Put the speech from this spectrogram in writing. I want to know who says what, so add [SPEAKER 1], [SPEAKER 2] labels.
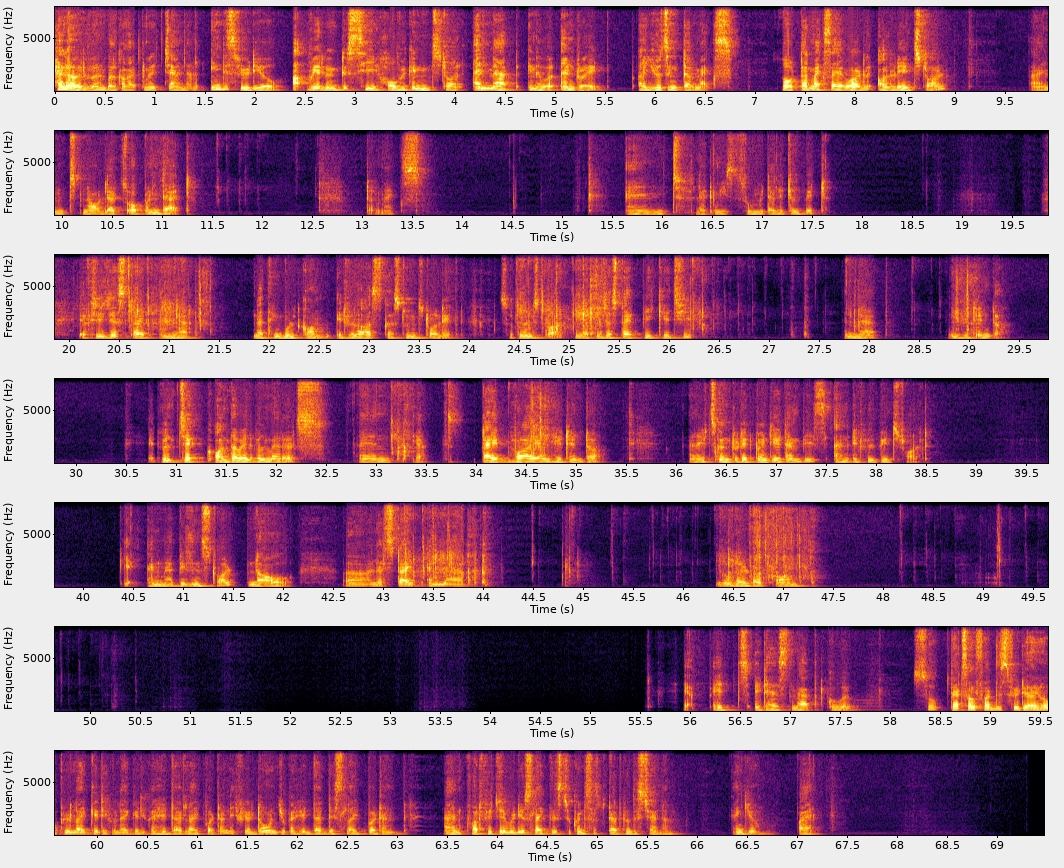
[SPEAKER 1] Hello everyone, welcome back to my channel. In this video, uh, we are going to see how we can install Nmap in our Android uh, using Termux. So Termux I have already installed and now let's open that Termux and let me zoom it a little bit. If you just type Nmap, nothing will come. It will ask us to install it. So to install, we have to just type pkg Nmap and hit enter it will check all the available mirrors and yeah type y and hit enter. And it's going to take 28 MBs and it will be installed. Yeah nmap is installed. Now uh, let's type nmap google.com yeah it's it has mapped google so that's all for this video. I hope you like it. If you like it you can hit that like button. If you don't you can hit that dislike button. And for future videos like this you can subscribe to this channel. Thank you. Bye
